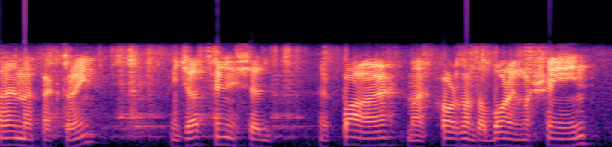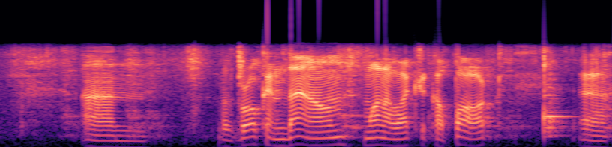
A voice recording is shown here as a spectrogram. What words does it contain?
Helena factory. We just finished repair my horizontal boring machine and was broken down one electrical part uh,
